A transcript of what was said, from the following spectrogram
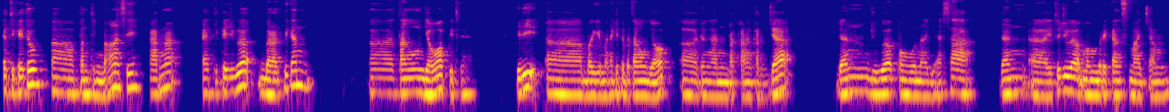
etika itu uh, penting banget sih karena etika juga berarti kan uh, tanggung jawab gitu ya. Jadi uh, bagaimana kita bertanggung jawab uh, dengan rekan kerja dan juga pengguna jasa dan uh, itu juga memberikan semacam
